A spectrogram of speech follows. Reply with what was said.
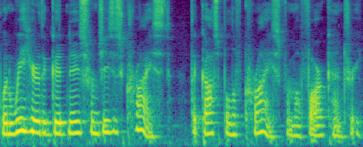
when we hear the good news from Jesus Christ, the gospel of Christ from a far country.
